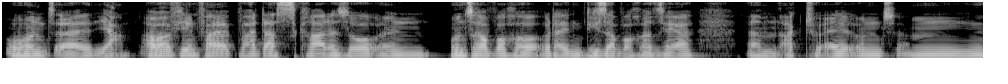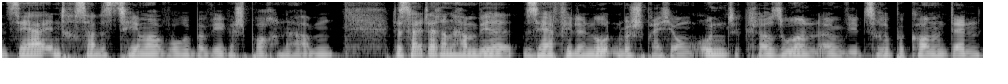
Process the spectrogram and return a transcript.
Und äh, ja, aber auf jeden Fall war das gerade so in unserer Woche oder in dieser Woche sehr ähm, aktuell und ein ähm, sehr interessantes Thema, worüber wir gesprochen haben. Des Weiteren haben wir sehr viele Notenbesprechungen und Klausuren irgendwie zurückbekommen, denn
